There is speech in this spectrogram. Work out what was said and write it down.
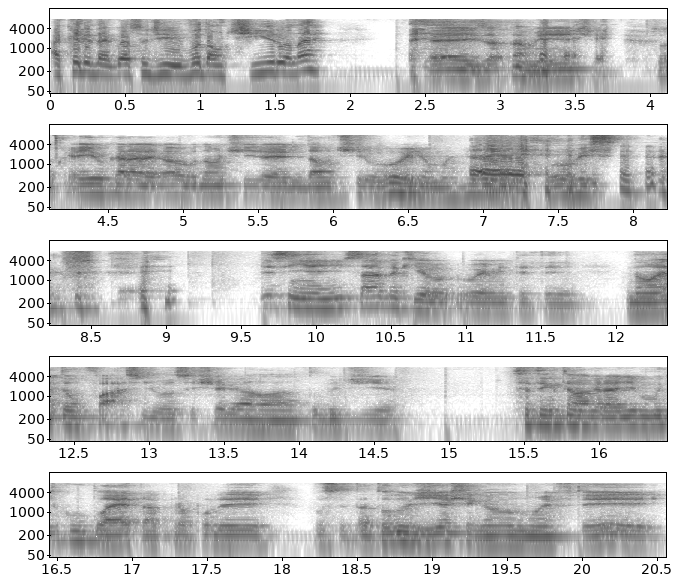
Aquele negócio de vou dar um tiro, né? É, exatamente. Só que aí o cara, eu vou dar um tiro, ele dá um tiro hoje, amanhã, é. depois. e assim, a gente sabe que o, o, MTT não é tão fácil de você chegar lá todo dia. Você tem que ter uma grade muito completa para poder você estar tá todo dia chegando no FT,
